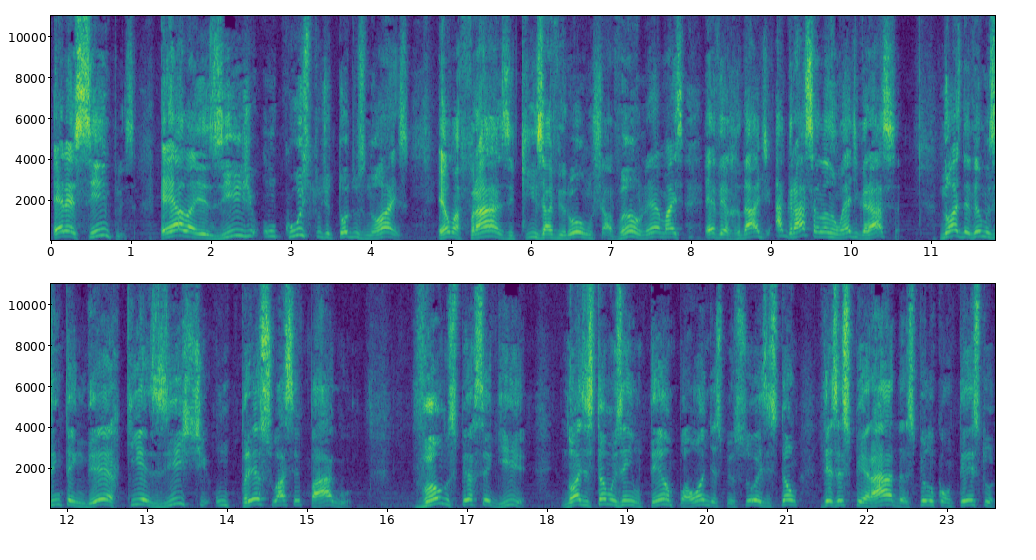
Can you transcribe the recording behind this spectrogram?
Ela é simples, ela exige um custo de todos nós. É uma frase que já virou um chavão, né? Mas é verdade, a graça ela não é de graça. Nós devemos entender que existe um preço a ser pago. Vão nos perseguir, nós estamos em um tempo onde as pessoas estão desesperadas pelo contexto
